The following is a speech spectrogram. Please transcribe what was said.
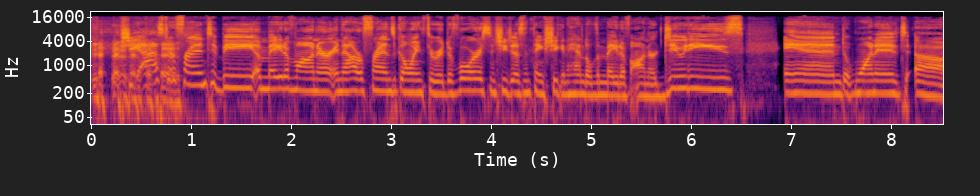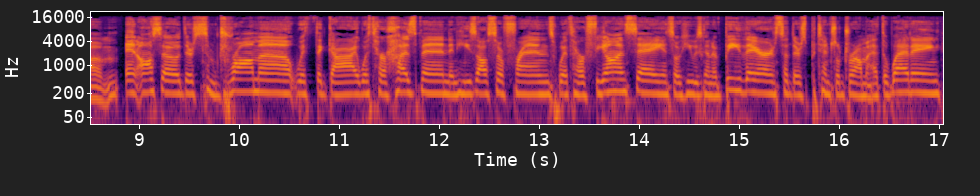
of honor. She asked her friend to be a maid of honor, and now her friend's going through a divorce, and she doesn't think she can handle the maid of honor duties, and wanted, um, and also there's some drama with the guy with her husband, and he's also friends with her fiance, and so he was going to be there, and so there's potential drama at the wedding,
